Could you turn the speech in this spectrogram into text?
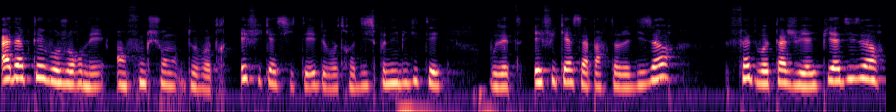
Adaptez vos journées en fonction de votre efficacité, de votre disponibilité. Vous êtes efficace à partir de 10 heures, faites vos tâches VIP à 10 heures.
